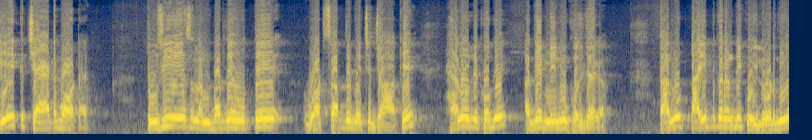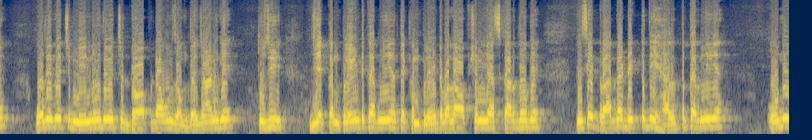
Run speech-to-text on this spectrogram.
ਇਹ ਇੱਕ ਚੈਟ ਬਾਟ ਹੈ। ਤੁਸੀਂ ਇਸ ਨੰਬਰ ਦੇ ਉੱਤੇ WhatsApp ਦੇ ਵਿੱਚ ਜਾ ਕੇ ਹੈਲੋ ਲਿਖੋਗੇ, ਅੱਗੇ ਮੈਨੂ ਖੁੱਲ ਜਾਏਗਾ। ਤੁਹਾਨੂੰ ਟਾਈਪ ਕਰਨ ਦੀ ਕੋਈ ਲੋੜ ਨਹੀਂ ਹੈ। ਉਹਦੇ ਵਿੱਚ ਮੈਨੂ ਦੇ ਵਿੱਚ ਡ੍ਰੌਪ ਡਾਊਨਸ ਆਉਂਦੇ ਜਾਣਗੇ। ਤੁਸੀਂ ਜੇ ਕੰਪਲੇਂਟ ਕਰਨੀ ਹੈ ਤੇ ਕੰਪਲੇਂਟ ਵਾਲਾ ਆਪਸ਼ਨ ਯੈਸ ਕਰ ਦੋਗੇ। ਕਿਸੇ ਡਰੱਗ ਐਡਿਕਟ ਦੀ ਹੈਲਪ ਕਰਨੀ ਹੈ ਉਹਨੂੰ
